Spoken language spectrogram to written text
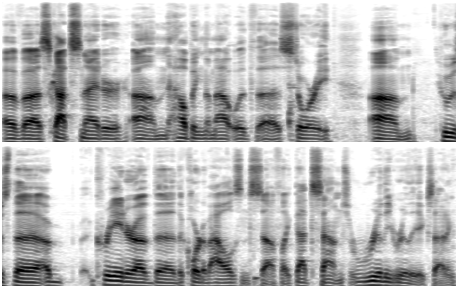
of Scott Snyder um, helping them out with story, um, who is the creator of the the Court of Owls and stuff, like that sounds really really exciting.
